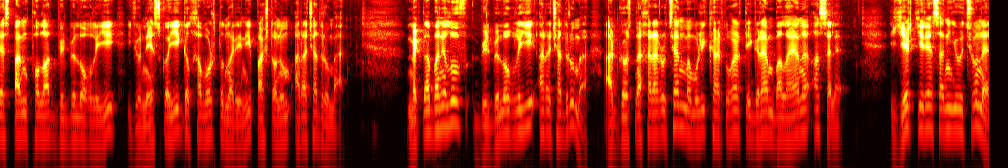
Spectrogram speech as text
դեսպան Փոլադ Բիլբիլօղլիի ՅՈՒՆԵՍԿՕ-ի գլխավոր տնօրինի պաշտոնում առաջադրումը։ Մեկնաբանելով Բիլբիլօղլիի առաջադրումը արտգոսնախարարության մամուլի քարտուղար Տիգրան Բալայանը ասել է. Երկերեսանիությունը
